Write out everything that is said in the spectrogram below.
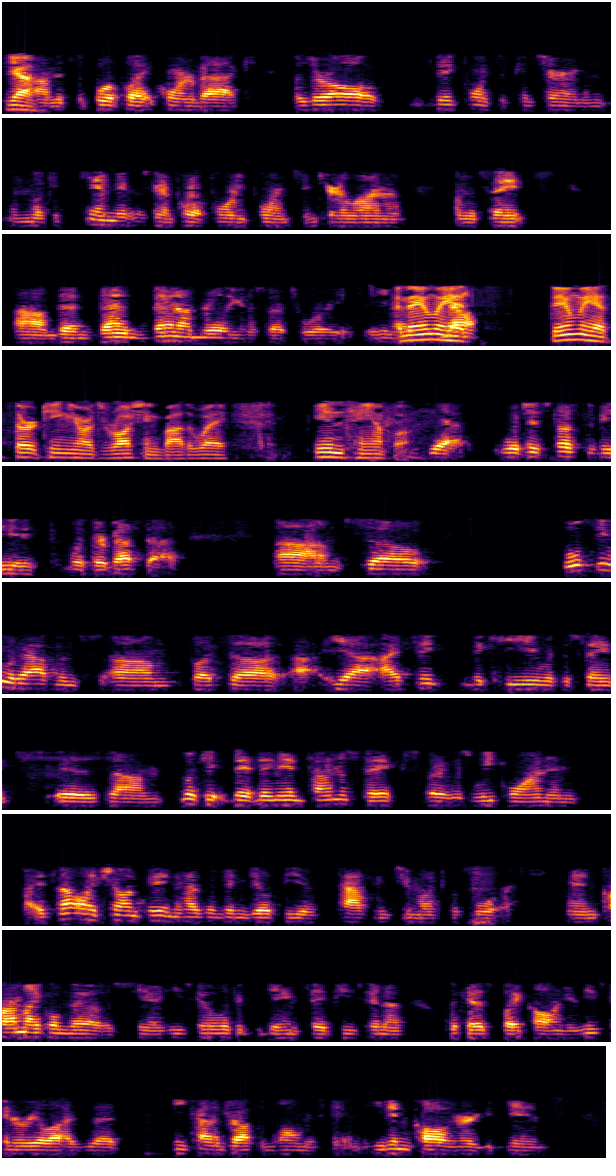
Yeah. Um, it's the poor play at cornerback. Those are all big points of concern. And, and look, if Cam Newton's going to put up 40 points in Carolina on the Saints, um, then then then I'm really going to start to worry. You know, and they only now, had they only had 13 yards rushing, by the way, in Tampa. Yeah, which is supposed to be what they're best at. Um, so we'll see what happens. Um, but uh, yeah, I think the key with the Saints is um, look, they they made a ton of mistakes, but it was week one, and it's not like Sean Payton hasn't been guilty of passing too much before. And Carmichael knows, you know, he's going to look at the game tape, he's going to look at his play calling, and he's going to realize that he kind of dropped the ball in this game. He didn't call a very good game.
